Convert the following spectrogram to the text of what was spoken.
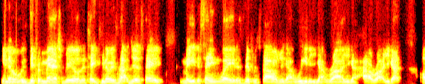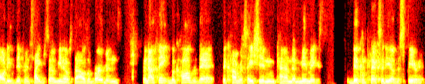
you know, different mash bills. It takes you know, it's not just hey made the same way. There's different styles. You got wheated, you got rye, you got high rye, you got all these different types of you know styles of bourbons. And I think because of that, the conversation kind of mimics the complexity of the spirit.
